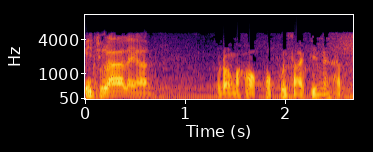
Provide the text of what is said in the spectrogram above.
มีธุระอะไรครับ เรามาขอพบคุณสายพินนะครับ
